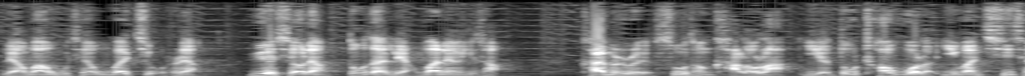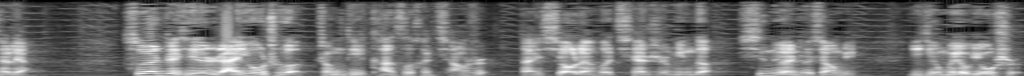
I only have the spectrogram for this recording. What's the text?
两万五千五百九十辆，月销量都在两万辆以上。凯美瑞、速腾、卡罗拉也都超过了一万七千辆。虽然这些燃油车整体看似很强势，但销量和前十名的新能源车相比已经没有优势。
